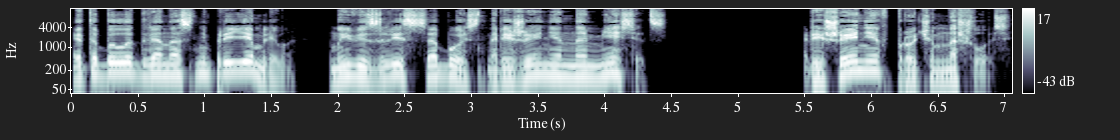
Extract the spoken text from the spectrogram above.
Это было для нас неприемлемо. Мы везли с собой снаряжение на месяц. Решение, впрочем, нашлось.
